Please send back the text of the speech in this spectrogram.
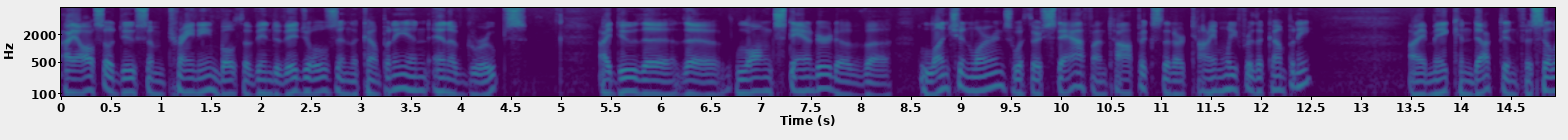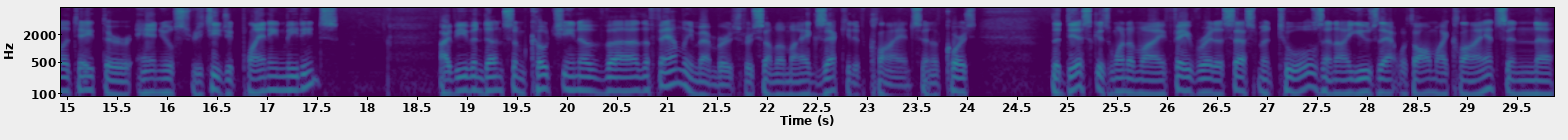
I also do some training both of individuals in the company and, and of groups. I do the, the long standard of uh, lunch and learns with their staff on topics that are timely for the company. I may conduct and facilitate their annual strategic planning meetings. I've even done some coaching of uh, the family members for some of my executive clients. And of course, the DISC is one of my favorite assessment tools, and I use that with all my clients. And uh,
